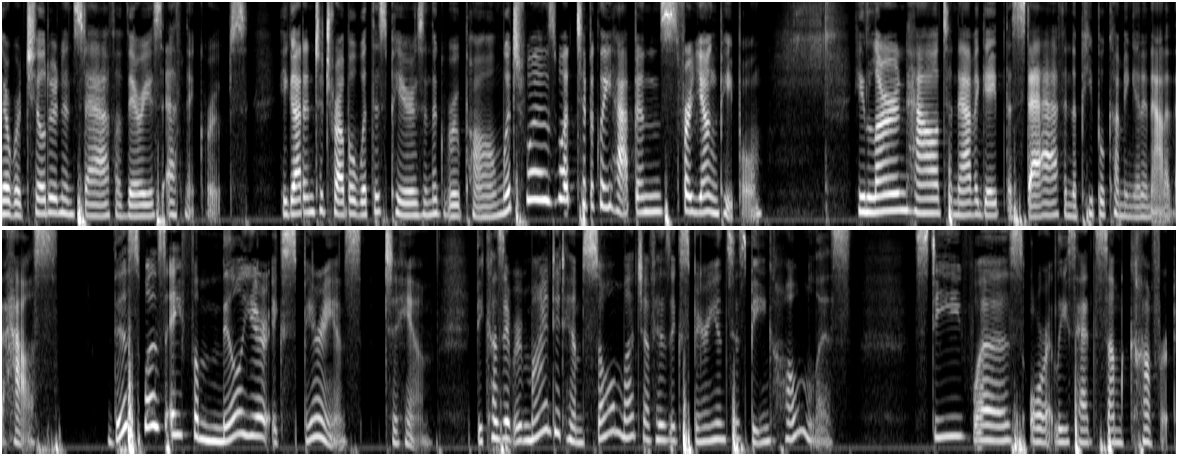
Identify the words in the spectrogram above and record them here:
There were children and staff of various ethnic groups. He got into trouble with his peers in the group home, which was what typically happens for young people. He learned how to navigate the staff and the people coming in and out of the house. This was a familiar experience to him because it reminded him so much of his experiences being homeless. Steve was, or at least had some comfort,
